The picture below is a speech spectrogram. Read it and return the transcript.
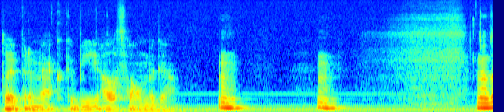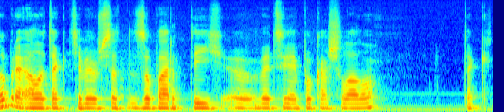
to je pre mňa ako keby alfa omega. Mhm. Mhm. No dobre, ale tak tebe už sa zo pár tých uh, vecí aj pokašľalo. Tak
